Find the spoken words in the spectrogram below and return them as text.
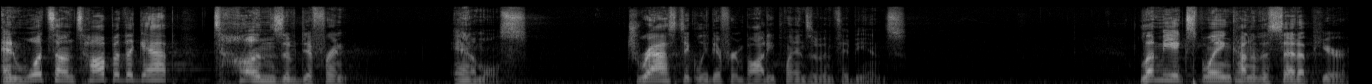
And what's on top of the gap? Tons of different animals, drastically different body plans of amphibians. Let me explain kind of the setup here.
